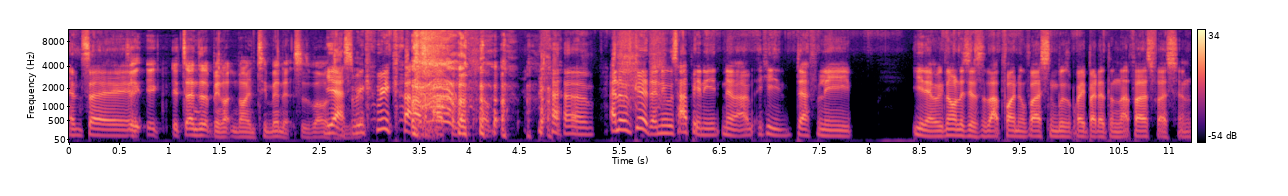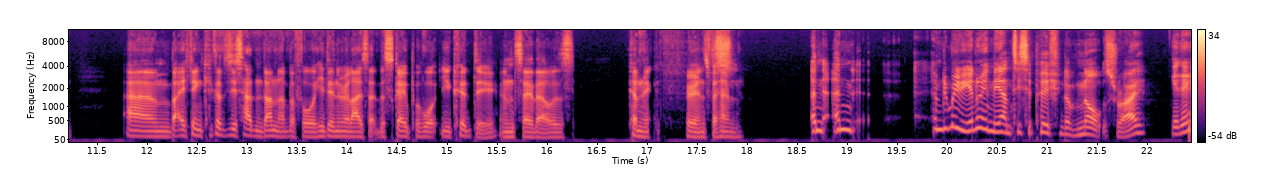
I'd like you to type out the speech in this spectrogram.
and so It, it, it ended up being like 90 minutes as well. Yes, didn't we, we cut out half of the film. um, and it was good, and he was happy, and he, no, he definitely, you know, acknowledges that that final version was way better than that first version. Um, but I think because he just hadn't done that before, he didn't realize that the scope of what you could do, and so that was kind of an experience for him. And and and really, you know, in the anticipation of notes, right? Mm-hmm.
